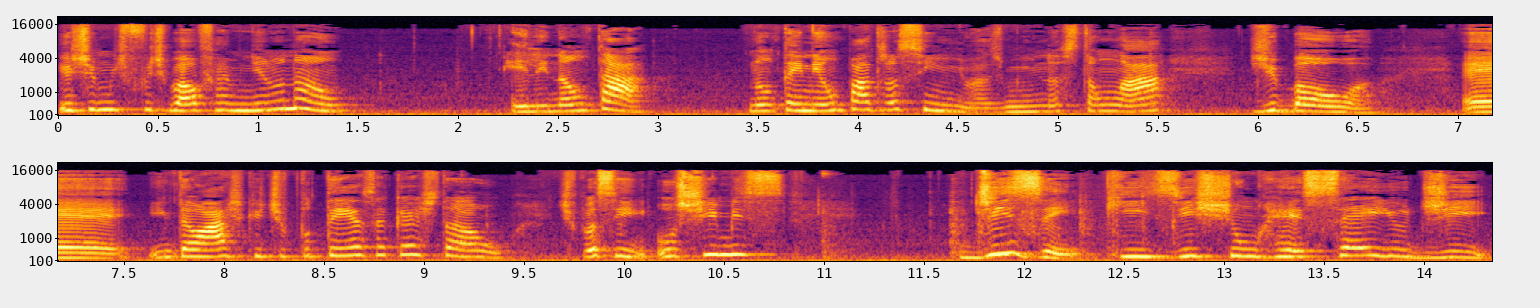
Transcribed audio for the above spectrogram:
E o time de futebol feminino não. Ele não tá. Não tem nenhum patrocínio. As meninas estão lá de boa. É, então acho que tipo tem essa questão. Tipo assim, os times dizem que existe um receio de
